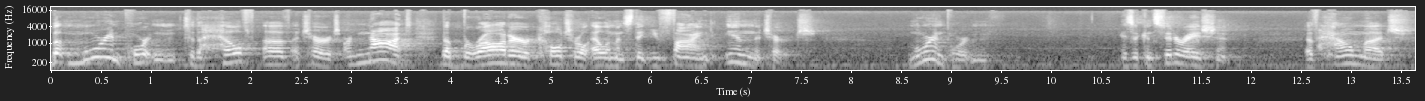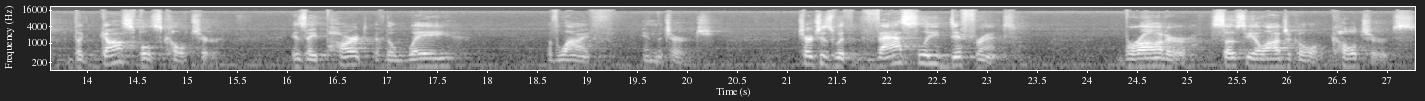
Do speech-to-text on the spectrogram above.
But more important to the health of a church are not the broader cultural elements that you find in the church. More important is a consideration of how much the gospel's culture is a part of the way of life in the church. Churches with vastly different, broader sociological cultures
